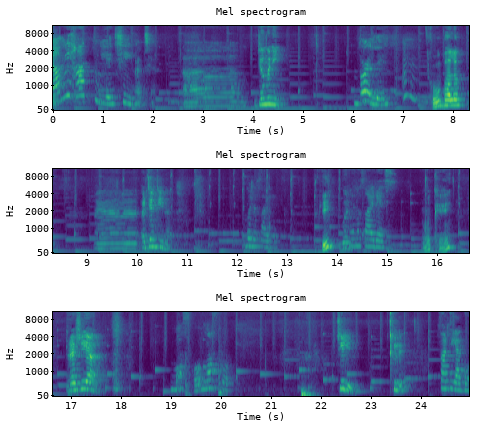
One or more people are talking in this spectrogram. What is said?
আমি হাত তুলেছি। আচ্ছা। জার্মানি বার্লিন খুব ভালো। আহ, আর্জেন্টিনা বুয়েনোস আইরেস কি? Buenos Aires okay Russia Moscow Moscow Chile Chile Santiago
